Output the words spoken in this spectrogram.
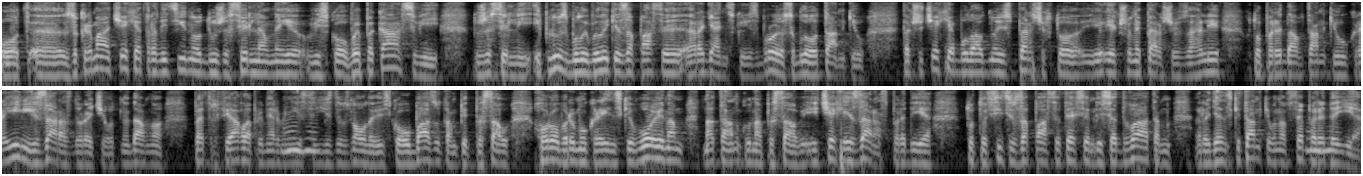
От е, зокрема, Чехія традиційно дуже сильна в неї військовий ВПК свій дуже сильний, і плюс були великі запаси радянської зброї, особливо танків. Так що Чехія була одною з перших, хто, якщо не першою, взагалі, хто передав танки Україні. І зараз, до речі, от недавно Петр Фіала, прем'єр-міністр, їздив знову на військову базу. Там підписав хоробрим українським воїнам на танку. Написав і Чехія зараз передає. Тобто всі ці запаси Т-72, там радянські танки, вона все передає.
